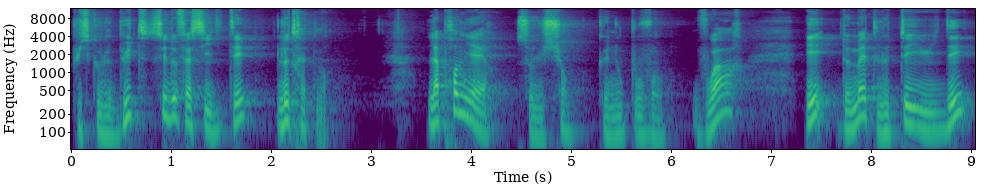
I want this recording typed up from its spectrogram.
puisque le but, c'est de faciliter le traitement. La première solution que nous pouvons voir est de mettre le TUID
